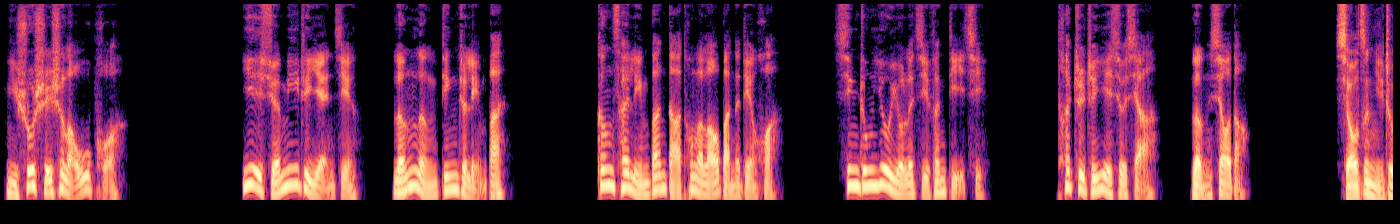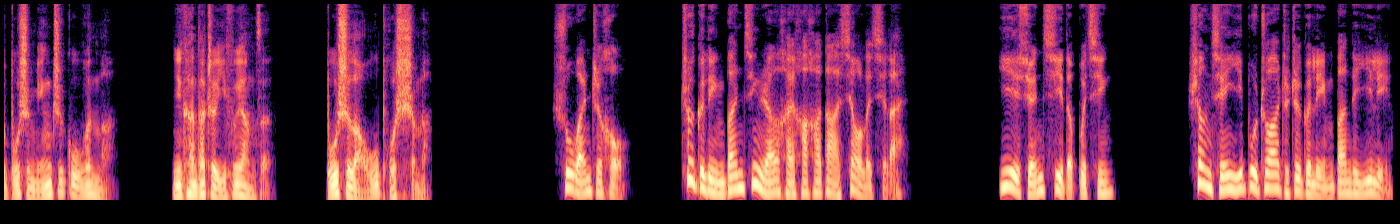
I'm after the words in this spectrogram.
你说谁是老巫婆？叶璇眯着眼睛，冷冷盯着领班。刚才领班打通了老板的电话，心中又有了几分底气。他指着叶秀霞，冷笑道：“小子，你这不是明知故问吗？你看他这一副样子，不是老巫婆是什么？”说完之后，这个领班竟然还哈哈大笑了起来。叶璇气得不轻，上前一步抓着这个领班的衣领。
